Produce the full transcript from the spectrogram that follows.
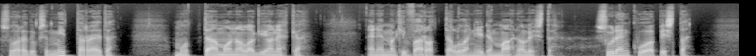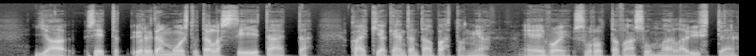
suorituksen mittareita, mutta tämä monologi on ehkä – enemmänkin varottelua niiden mahdollista sudenkuopista. Ja sitten yritän muistutella siitä, että kaikkia kentän tapahtumia ei voi suruttavaan summailla yhteen,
